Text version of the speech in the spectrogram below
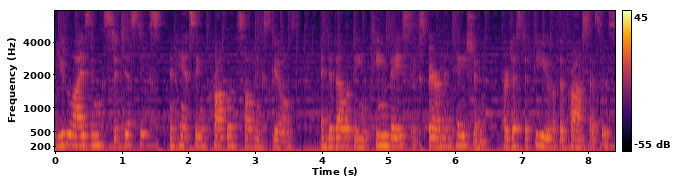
Utilizing statistics, enhancing problem-solving skills, and developing team-based experimentation are just a few of the processes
